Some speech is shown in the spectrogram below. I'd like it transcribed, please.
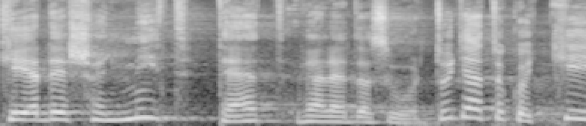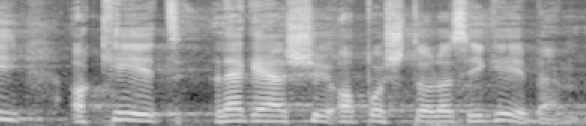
Kérdés, hogy mit tett veled az Úr? Tudjátok, hogy ki a két legelső apostol az igében?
